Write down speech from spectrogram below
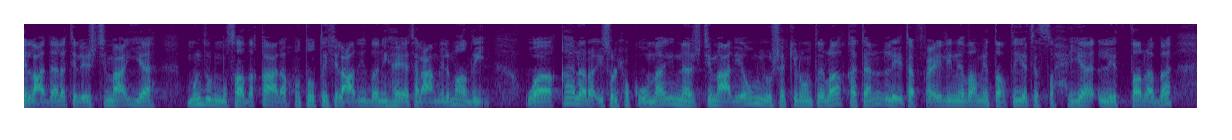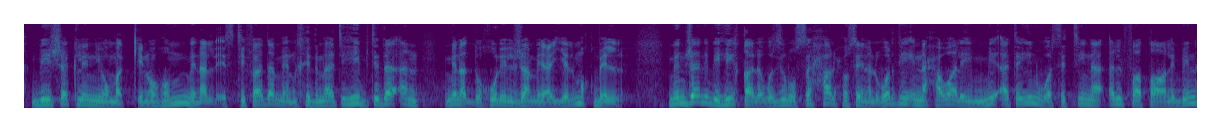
العدالة الاجتماعية منذ المصادقة على خطوطه العريضة نهاية العام الماضي. وقال رئيس الحكومة إن اجتماع اليوم يشكل انطلاقة لتفعيل نظام التغطية الصحية للطلبة بشكل يمكنهم من الاستفادة من خدماته ابتداء من الدخول الجامعي المقبل. من جانبه قال وزير الصحة الحسين الوردي إن حوالي 260 ألف طالب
